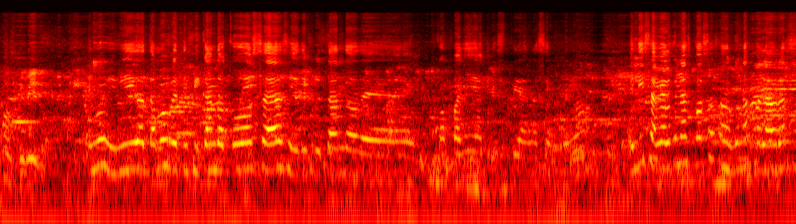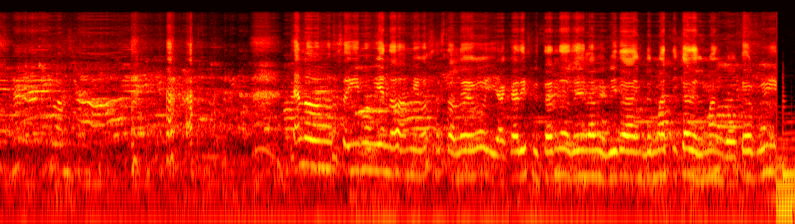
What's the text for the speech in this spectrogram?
Hemos vivido. Estamos rectificando cosas y disfrutando de compañía cristiana siempre, ¿no? Elizabeth, algunas cosas, algunas palabras. ya nos seguimos viendo amigos, hasta luego y acá disfrutando de la bebida emblemática del mango, qué rico.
